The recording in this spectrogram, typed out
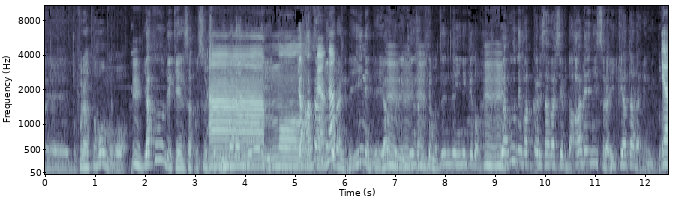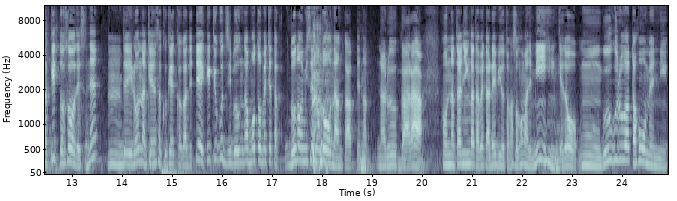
えー、とプラットフォームを、うん。ヤフーで検索する人っていまだに多い。もういやあかんことなないねんでいいねんでヤフーで検索しても全然いいねんけど、うんうんヤフーでばっかり探してるとあれにすら行き当たらへんねんいやきっとそうですね、うん、でいろんな検索結果が出て結局自分が求めてたどの店のどうなんかってな,、なるから、こん。な他人が食べたレビューとかそこまで見いひんけど、うん。Google は多方面に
